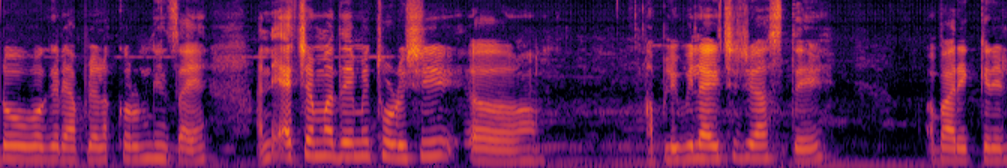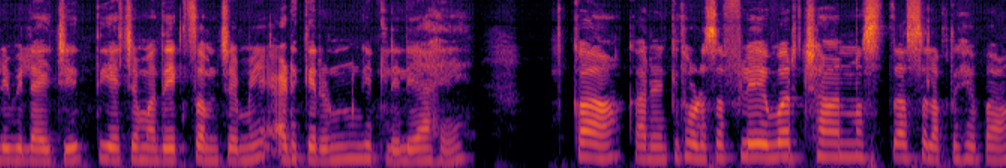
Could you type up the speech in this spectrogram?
डो वगैरे आपल्याला करून घ्यायचा आहे. आणि याच्यामध्ये मी थोडीशी आपली विलायची जी असते बारीक केलेली विलायची ती याच्यामध्ये एक चमचे मी ॲड करून घेतलेली आहे. का? कारण की थोडंसं फ्लेवर छान मस्त असं लागतं हे पहा.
